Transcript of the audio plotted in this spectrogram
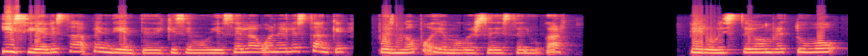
Y si él estaba pendiente de que se moviese el agua en el estanque, pues no podía moverse de este lugar. Pero este hombre tuvo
